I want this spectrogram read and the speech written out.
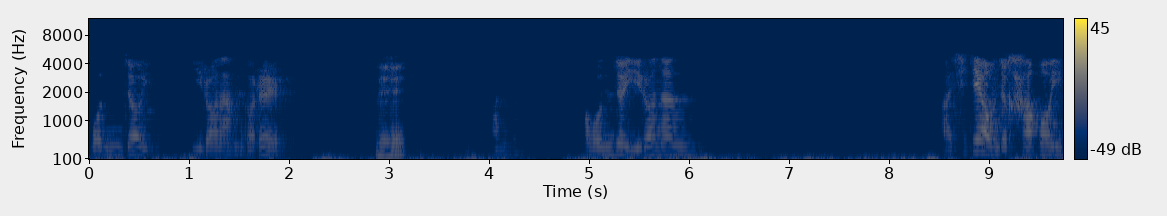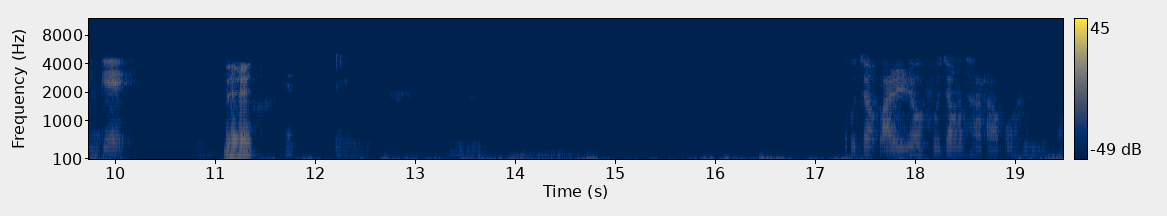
먼저 일어난 거를 네. 맞나? 어, 먼저 일어난 아 시제가 먼저 과거인 게 네. 음, 부정 완료 부정사라고 합니다.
